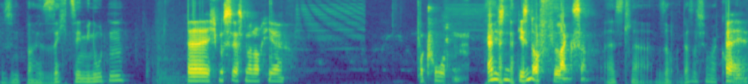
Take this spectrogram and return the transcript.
wir sind bei 16 Minuten. Äh, ich muss erstmal noch hier. Motoren. Ja, die sind, die sind auf langsam. Alles klar. So, das ist schon mal cool. Äh,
